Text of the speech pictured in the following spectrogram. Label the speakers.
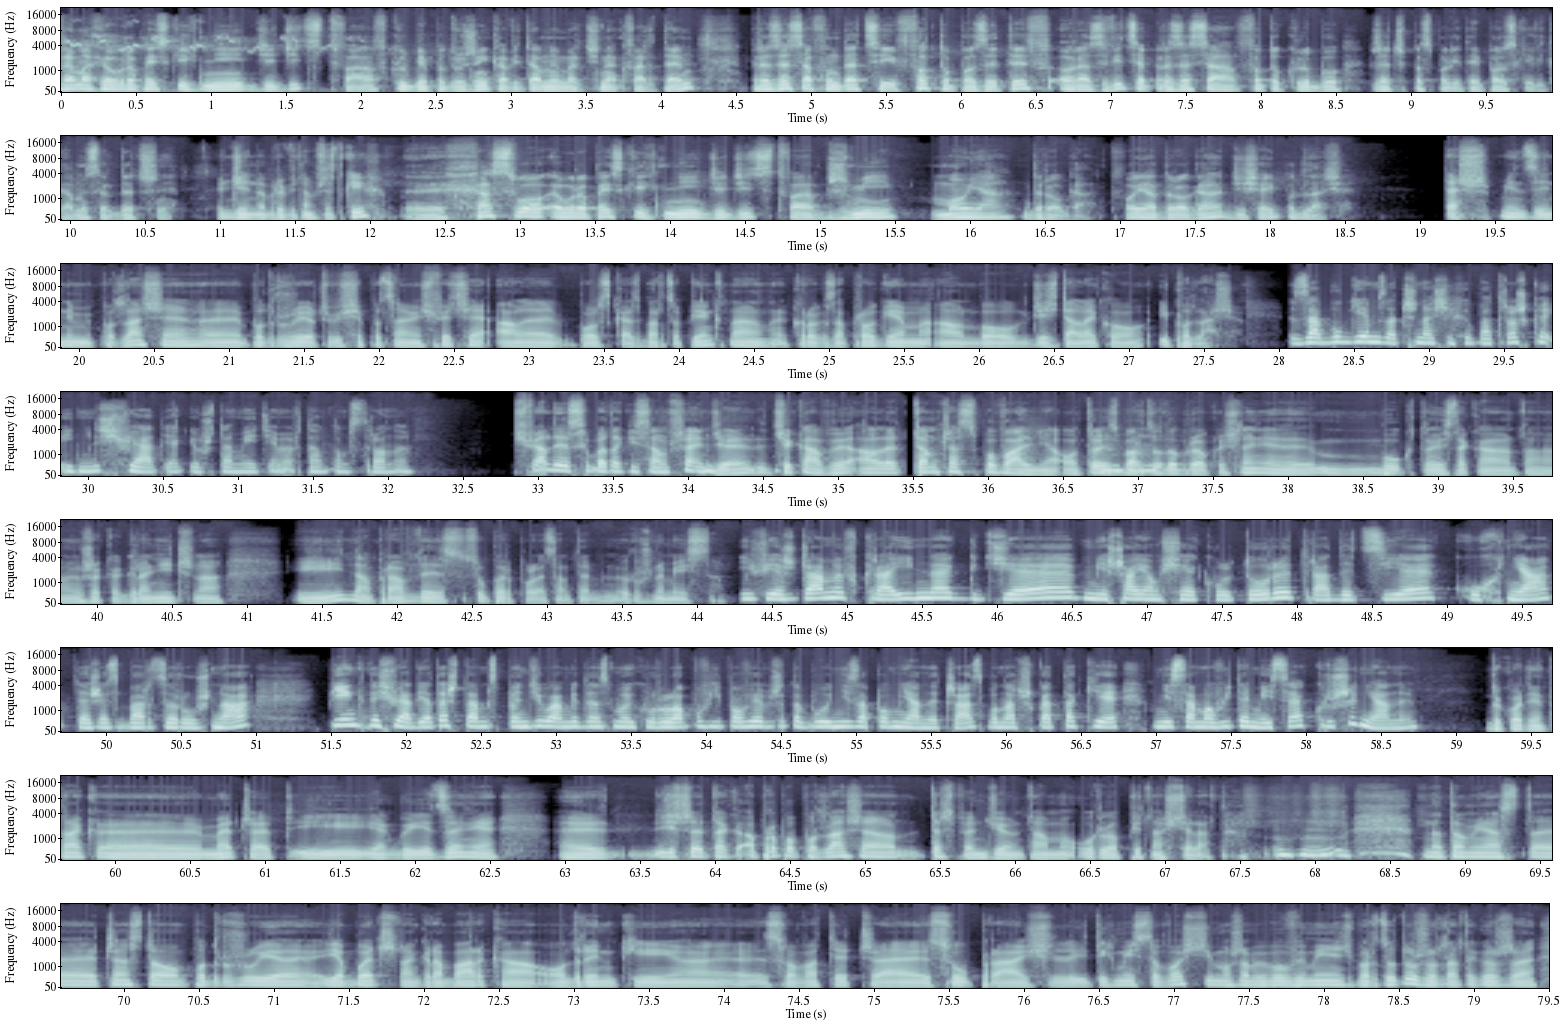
Speaker 1: ramach Europejskich Dni Dziedzictwa w klubie podróżnika witamy Marcina Kwartę, prezesa Fundacji Fotopozytyw oraz wiceprezesa Fotoklubu Rzeczpospolitej Polskiej. Witamy serdecznie.
Speaker 2: Dzień dobry, witam wszystkich.
Speaker 1: E, Hasło Europejskich Dni Dziedzictwa brzmi Moja droga. Twoja droga dzisiaj Podlasie.
Speaker 2: Też między innymi Podlasie. e, Podróżuję oczywiście po całym świecie, ale Polska jest bardzo piękna. Krok za progiem albo gdzieś daleko i Podlasie.
Speaker 3: Za Bugiem zaczyna się chyba troszkę inny świat, jak już tam jedziemy w tamtą stronę.
Speaker 2: Świat jest chyba taki sam wszędzie, ciekawy, ale tam czas spowalnia. O, to jest
Speaker 3: Mhm.
Speaker 2: bardzo dobre określenie. Bóg to jest taka ta rzeka graniczna i naprawdę jest super, polecam te różne miejsca.
Speaker 3: I wjeżdżamy w krainę, gdzie mieszają się kultury, tradycje, kuchnia też jest bardzo różna. Piękny świat. Ja też tam spędziłam jeden z moich urlopów i powiem, że to był niezapomniany czas, bo na przykład takie niesamowite miejsca jak Kruszyniany.
Speaker 2: Dokładnie tak, e, meczet i jakby jedzenie. E, Jeszcze tak a propos Podlasia, też spędziłem tam urlop 15 lat. Natomiast e, często podróżuję Jabłeczna, Grabarka, Odrynki, Sławatycze, Supraśl i tych miejscowości można by było wymienić bardzo dużo, dlatego że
